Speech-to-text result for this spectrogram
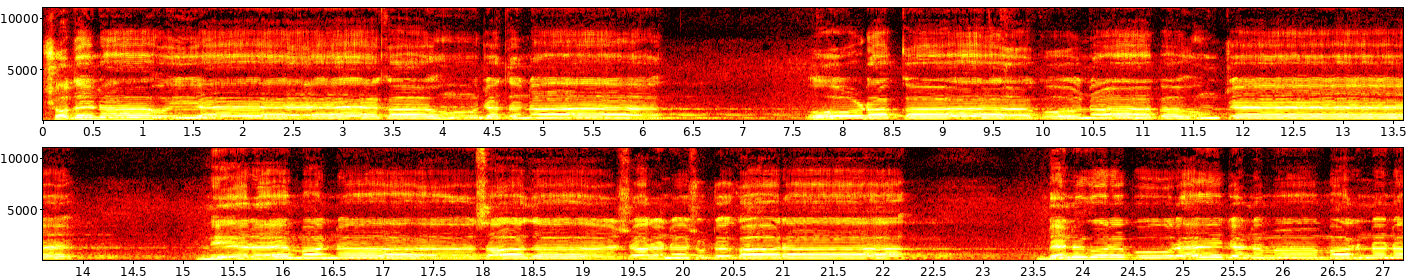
ਸ਼ੋਧ ਨਾ ਹੋਈਐ ਕਾਹੂ ਜਤਨਾ। ਬਿਨ ਗੁਰ ਪੂਰੈ ਜਨਮ ਮਰਨ ਨਾ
